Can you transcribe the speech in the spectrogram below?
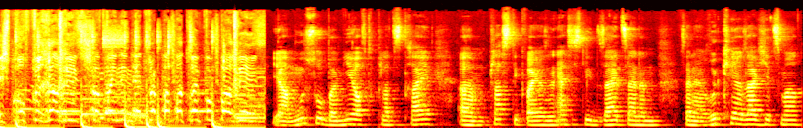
Ich brauch Ferraris, schlaf ein in der Trap, aber träum von Paris. Ja, Musso bei mir auf Platz 3. Ähm, Plastik war ja sein erstes Lied seit seinem, seiner Rückkehr, sage ich jetzt mal.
